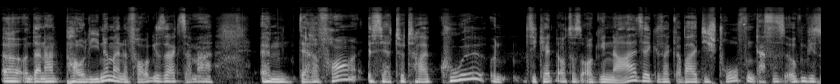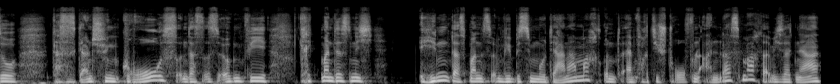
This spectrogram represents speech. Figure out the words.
Äh, und dann hat Pauline, meine Frau, gesagt, sag mal, ähm, der Refrain ist ja total cool und sie kennt auch das Original, sie hat gesagt, aber die Strophen, das ist irgendwie so, das ist ganz schön groß und das ist irgendwie, kriegt man das nicht hin, dass man es irgendwie ein bisschen moderner macht und einfach die Strophen anders macht. Da habe ich gesagt, na,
